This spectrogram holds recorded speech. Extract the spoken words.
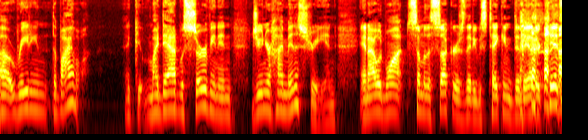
uh, reading the Bible. Like, My dad was serving in junior high ministry, and, and I would want some of the suckers that he was taking to the other kids,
